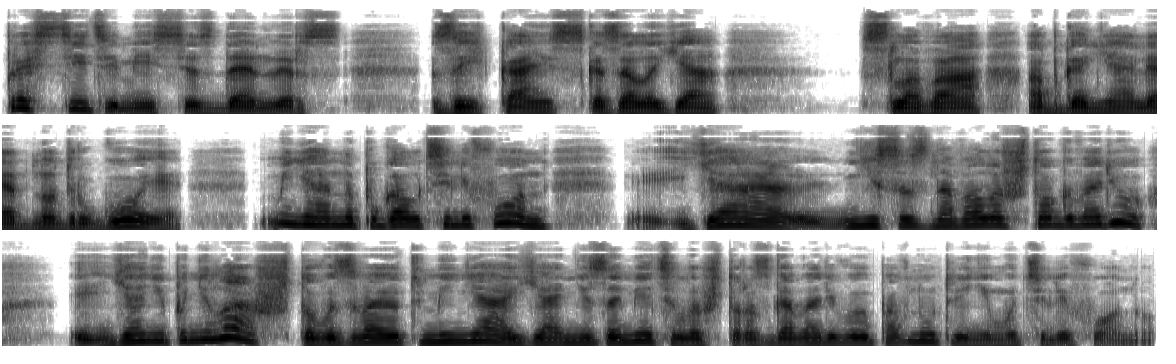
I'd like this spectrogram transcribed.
«Простите, миссис Денверс», — заикаясь, сказала я, — слова обгоняли одно другое. Меня напугал телефон, я не сознавала, что говорю — я не поняла, что вызывают меня, я не заметила, что разговариваю по внутреннему телефону.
